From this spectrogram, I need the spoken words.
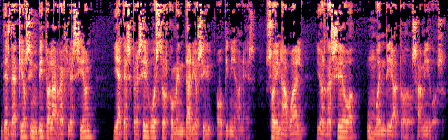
Desde aquí os invito a la reflexión y a que expreséis vuestros comentarios y opiniones. Soy Nahual y os deseo un buen día a todos, amigos.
